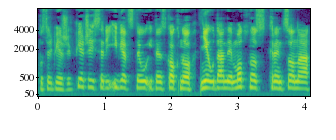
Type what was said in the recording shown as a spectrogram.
po serii pierwszej w pierwszej serii i wiatr z tyłu i ten skok no nieudany, mocno skręcona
